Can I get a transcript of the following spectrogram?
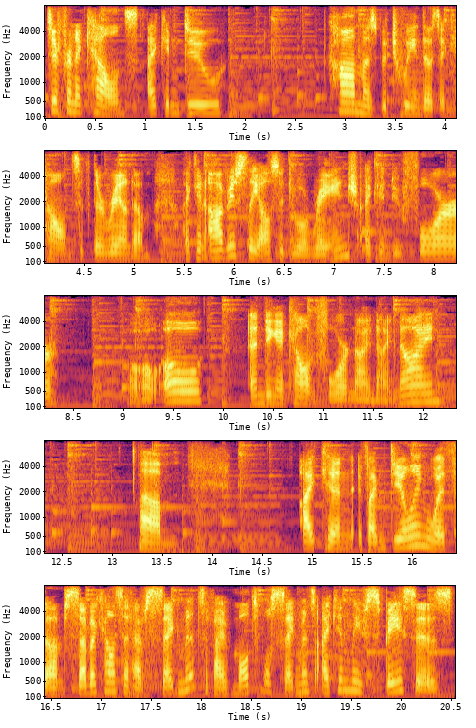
different accounts, I can do commas between those accounts if they're random. I can obviously also do a range. I can do 4000, ending account 4999. Um, I can, if I'm dealing with um, sub accounts that have segments, if I have multiple segments, I can leave spaces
